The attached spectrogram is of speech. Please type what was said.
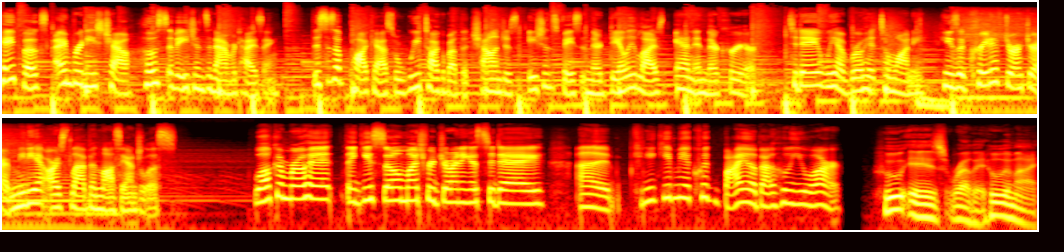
Hey, folks, I'm Bernice Chow, host of Asians in Advertising. This is a podcast where we talk about the challenges Asians face in their daily lives and in their career. Today, we have Rohit Thawani. He's a creative director at Media Arts Lab in Los Angeles. Welcome, Rohit. Thank you so much for joining us today. Uh, can you give me a quick bio about who you are? Who is Rohit? Who am I?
